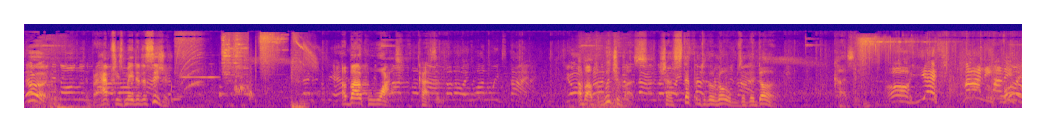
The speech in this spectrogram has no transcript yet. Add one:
Good. Then perhaps he's made a decision. About what, cousin? About which of us shall step into the robes of the Doge, cousin? Oh, yes! Money! Money!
